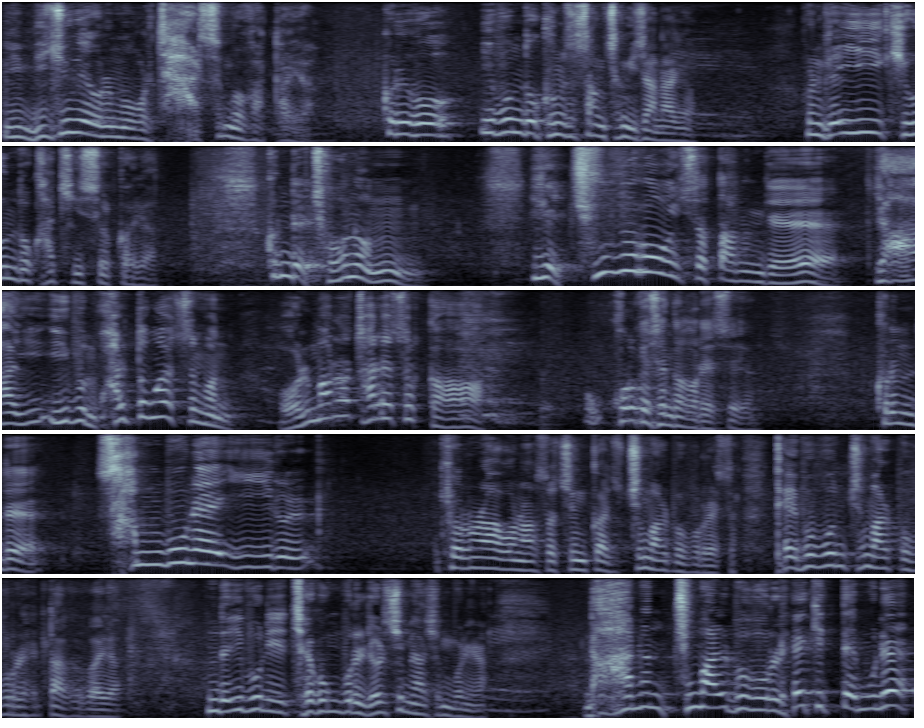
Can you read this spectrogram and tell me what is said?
이 미중의 을목을 잘 쓴 것 같아요. 그리고 이분도 금수상청이잖아요. 그러니까 이 기운도 같이 있을 거예요. 그런데 저는 이게 주부로 있었다는 게, 야, 이, 이분 활동했으면 얼마나 잘했을까. 그렇게 생각을 했어요. 그런데 3분의 2를 결혼하고 나서 지금까지 주말 부부를 했어. 대부분 주말 부부를 했다 그거예요. 근데 이분이 재공부를 열심히 하신 분이라. 나는 주말 부부를 했기 때문에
